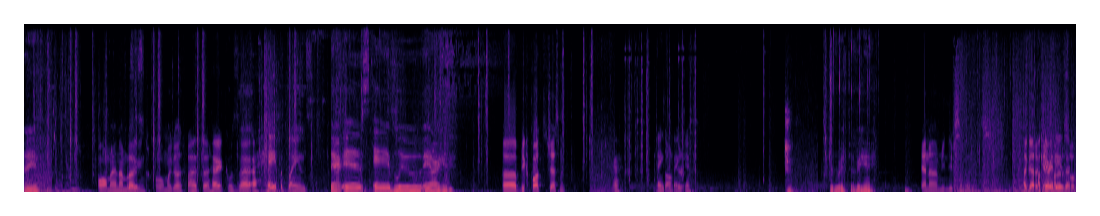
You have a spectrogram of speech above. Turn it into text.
really. Nice. Oh man, I'm This lagging. Oh my god. What the heck was that? I hate the planes. There is a blue AR here. Uh, big pot, Jasmine. Okay. Thank you, thank you. And rift over here. And uh, mini if somebody. I got a I'll carry campfire these, uh, well.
